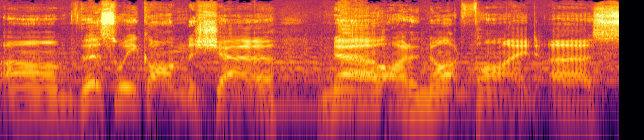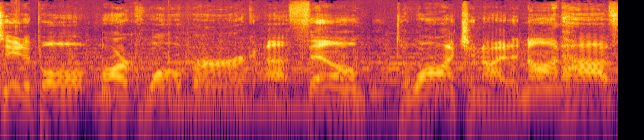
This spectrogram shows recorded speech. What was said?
Um, this week on the show, no, I did not find a suitable Mark Wahlberg uh, film to watch, and I did not have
